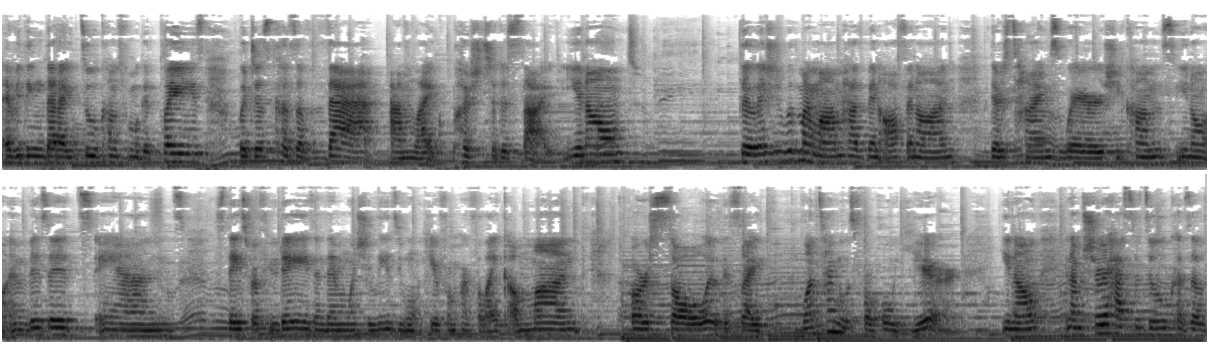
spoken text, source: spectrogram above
everything that i do comes from a good place but just because of that i'm like pushed to the side you know the relationship with my mom has been off and on there's times where she comes you know and visits and stays for a few days and then when she leaves you won't hear from her for like a month or so it's like one time it was for a whole year you know? And I'm sure it has to do because of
